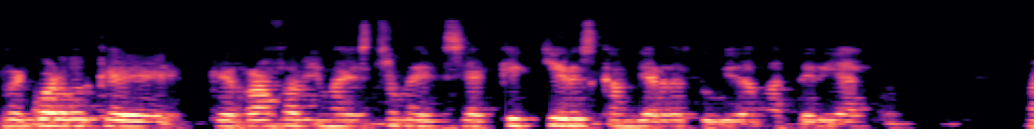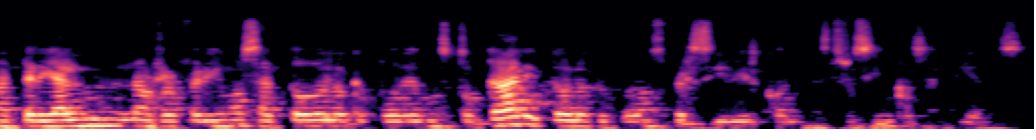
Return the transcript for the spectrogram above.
recuerdo que, que Rafa, mi maestro, me decía, ¿qué quieres cambiar de tu vida material? Material nos referimos a todo lo que podemos tocar y todo lo que podemos percibir con nuestros cinco sentidos.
